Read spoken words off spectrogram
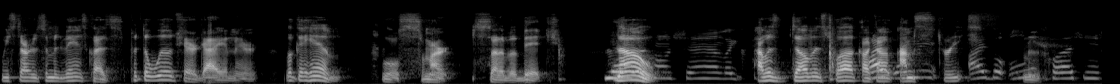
we started some advanced classes. Put the wheelchair guy in there. Look at him, little smart son of a bitch." Yeah, No. I'm. Like, I was dumb as fuck. Like I I'm, I'm street. I the only classes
